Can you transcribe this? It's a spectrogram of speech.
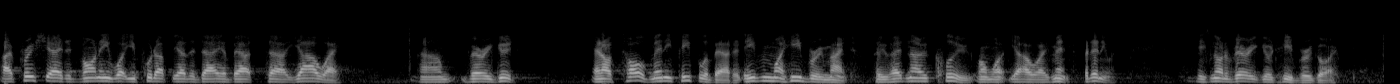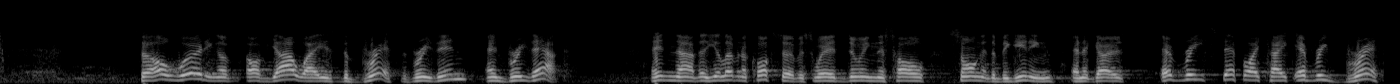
I appreciated, Vonnie, what you put up the other day about uh, Yahweh. Um, very good. And I've told many people about it, even my Hebrew mate, who had no clue on what Yahweh meant. But anyway, he's not a very good Hebrew guy. So the whole wording of, of Yahweh is the breath, the breathe in and breathe out. In uh, the 11 o'clock service, we're doing this whole song at the beginning, and it goes, Every step I take, every breath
